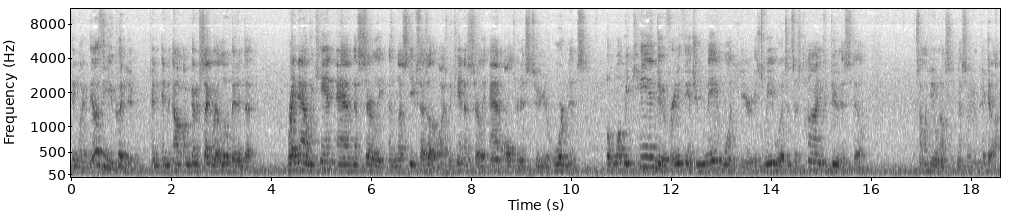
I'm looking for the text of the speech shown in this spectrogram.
thing later. The other thing you could do, and, and I'll- I'm gonna segue a little bit into, right now, we can't add necessarily, unless Steve says otherwise, we can't necessarily add alternates to your ordinance. But what we can do for anything that you may want here is we would, since there's time to do this still, it's not like anyone else is necessarily gonna pick it up,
